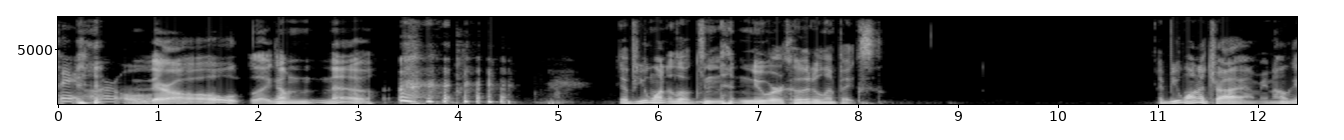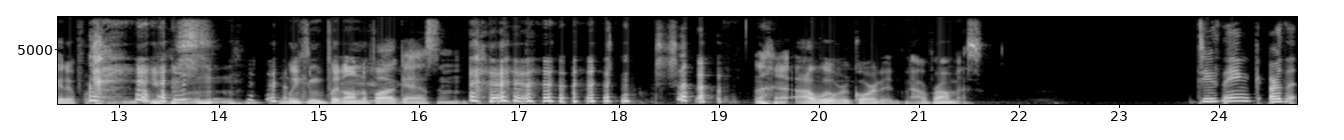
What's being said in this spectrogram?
They are old. They're all old. Like, I'm, no. If you want to look, Newark Hood Olympics. If you want to try, I mean, I'll get it for you. You- we can put it on the podcast and Shut up. I will record it. I promise. Do you think are the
